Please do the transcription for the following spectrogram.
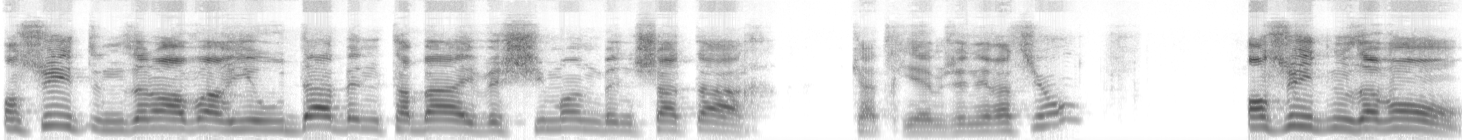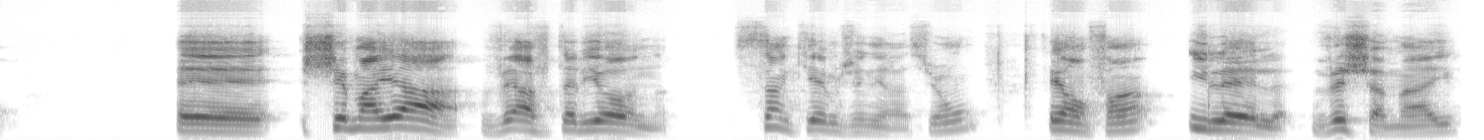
Ensuite, nous allons avoir Yehuda ben Tabai et Shimon ben Shatach, quatrième génération. Ensuite, nous avons eh, Shemaya Ve'aftalion, cinquième génération. Et enfin, Hillel Veshamay,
